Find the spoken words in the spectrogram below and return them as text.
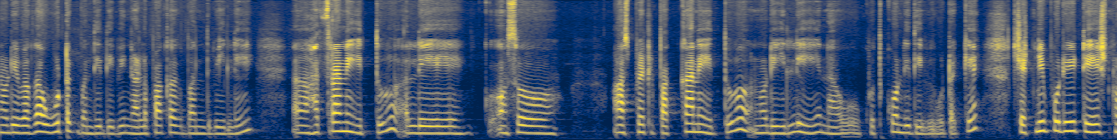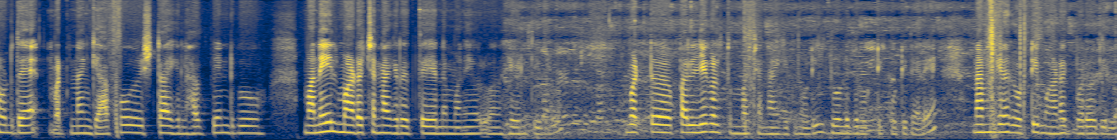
ನೋಡಿ, ಇವಾಗ ಊಟಕ್ಕೆ ಬಂದಿದ್ದೀವಿ. ನಳಪಾಕಕ್ಕೆ ಬಂದ್ವಿ ಇಲ್ಲಿ. ಹತ್ರನೇ ಇತ್ತು. ಅಲ್ಲಿ ಸೊ ಹಾಸ್ಪಿಟ್ಲ್ ಪಕ್ಕನೇ ಇತ್ತು. ನೋಡಿ, ಇಲ್ಲಿ ನಾವು ಕುತ್ಕೊಂಡಿದ್ದೀವಿ ಊಟಕ್ಕೆ. ಚಟ್ನಿ ಪುಡಿ ಟೇಸ್ಟ್ ನೋಡಿದೆ, ಬಟ್ ನಂಗೆ ಯಾಕೋ ಇಷ್ಟ ಆಗಿಲ್ಲ. ಹಸ್ಬೆಂಡ್ಗೂ ಮನೇಲಿ ಮಾಡೋ ಚೆನ್ನಾಗಿರುತ್ತೆ ನಮ್ಮ ಮನೆಯವರು ಹೇಳ್ತಿದ್ರು. ಬಟ್ ಪಲ್ಯಗಳು ತುಂಬ ಚೆನ್ನಾಗಿತ್ತು ನೋಡಿ, ಜೋಳದ ರೊಟ್ಟಿ ಕೊಟ್ಟಿದ್ದಾರೆ. ನಮಗೆ ರೊಟ್ಟಿ ಮಾಡೋಕ್ಕೆ ಬರೋದಿಲ್ಲ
